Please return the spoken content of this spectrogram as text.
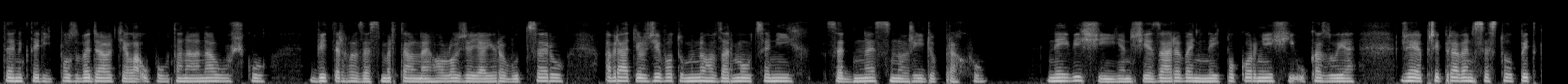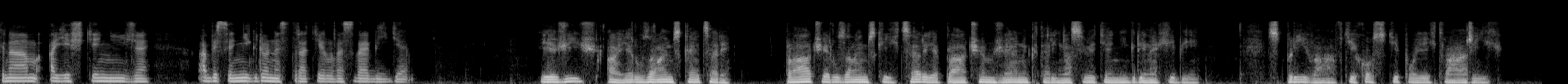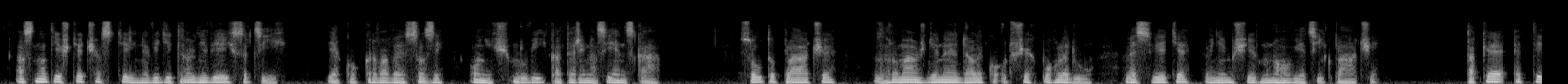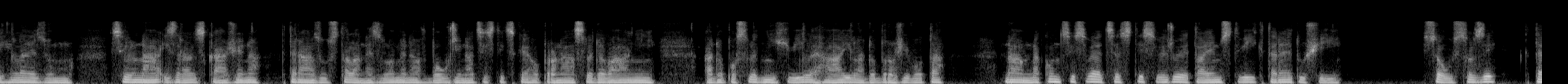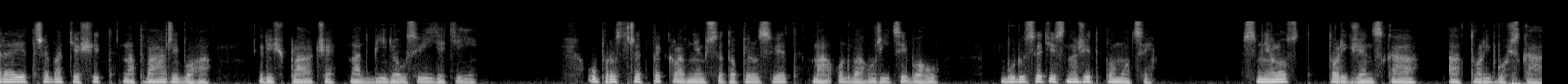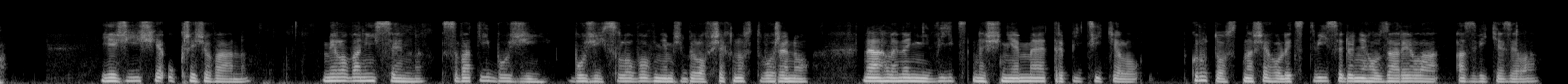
Ten, který pozvedal těla upoutaná na lůžku, vytrhl ze smrtelného lože Jajrovu dceru a vrátil životu mnoho zarmoucených, se dnes noří do prachu. Nejvyšší, jenž je zároveň nejpokornější, ukazuje, že je připraven sestoupit k nám a ještě níže, aby se nikdo nestratil ve své bídě. Ježíš a jeruzalémské dcery. Pláč jeruzalémských dcer je pláčem žen, který na světě nikdy nechybí. Splývá v tichosti po jejich tvářích a snad ještě častěji neviditelně v jejich srdcích, jako krvavé slzy, o nichž mluví Kateřina Sienská. Jsou to pláče, zhromážděné daleko od všech pohledů, ve světě, v němž je mnoho věcí k pláči. Také Ety Hilézum, silná izraelská žena, která zůstala nezlomena v bouři nacistického pronásledování a do poslední chvíle hájila dobro života, nám na konci své cesty svěřuje tajemství, které tuší. Jsou slzy, které je třeba těšit na tváři Boha, když pláče nad bídou svých dětí. Uprostřed pekla, v němž se topil svět, má odvahu říci Bohu, budu se ti snažit pomoci. Smělost tolik ženská a tolik božská. Ježíš je ukřižován. Milovaný syn, svatý boží, boží slovo, v němž bylo všechno stvořeno, náhle není víc než němé trpící tělo. Krutost našeho lidství se do něho zarila a zvítězila.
